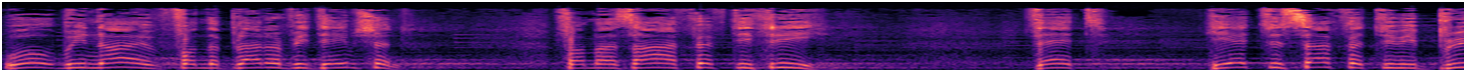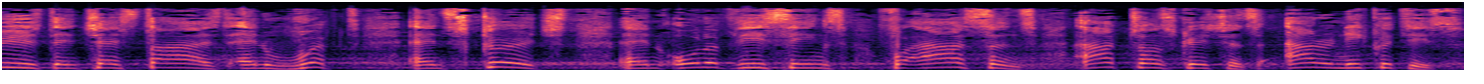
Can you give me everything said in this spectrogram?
Well, we know from the blood of redemption, from Isaiah 53, that he had to suffer to be bruised and chastised and whipped and scourged and all of these things for our sins, our transgressions, our iniquities.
